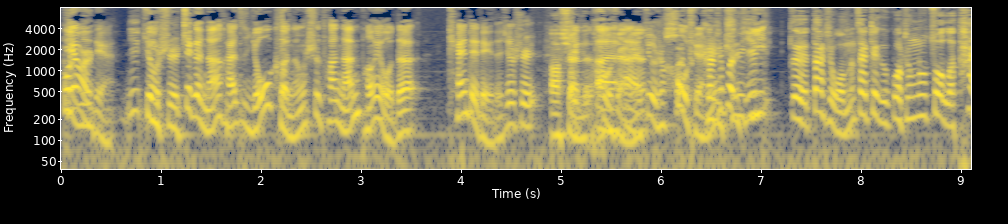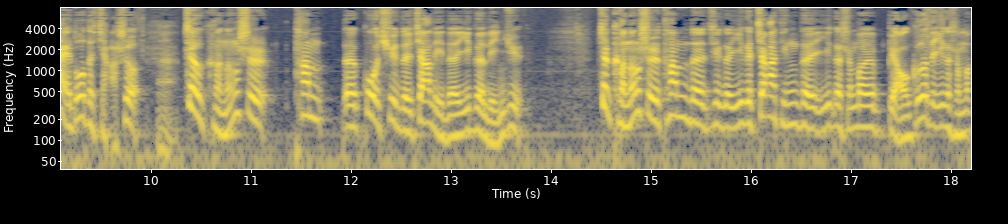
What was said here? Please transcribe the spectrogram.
第二点你，就是这个男孩子有可能是她男朋友的 candidate，就是啊，选这个候选人、就是候选可是问人之一题。对，但是我们在这个过程中做了太多的假设，嗯这可能是他们呃过去的家里的一个邻居，这可能是他们的这个一个家庭的一个什么表哥的一个什么，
